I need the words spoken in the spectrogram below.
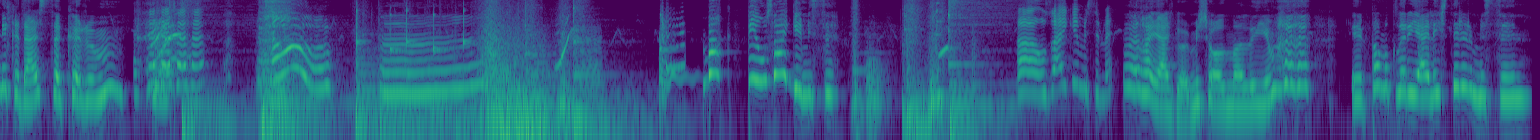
ne kadar sakarım. Aa! Hmm. Bak bir uzay gemisi. Aa, uzay gemisi mi? Hayal görmüş olmalıyım. E, Pamukları yerleştirir misin?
